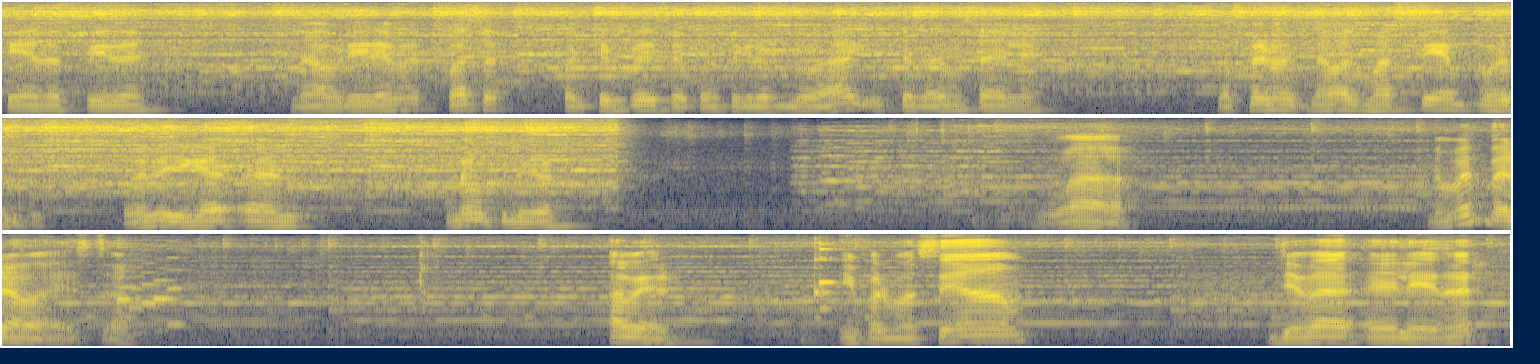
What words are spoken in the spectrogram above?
que ella nos pide. No abriremos paso cualquier precio, conseguir un blue eye y salvaremos a él. No permitamos más tiempo después de llegar al núcleo. Wow. No me esperaba esto. A ver. Información. Lleva a Eleanor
